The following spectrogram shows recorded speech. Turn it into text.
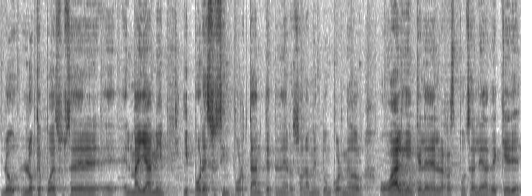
lo, que puede suceder en, Miami y por eso es importante tener solamente un coordinador o alguien que le dé la responsabilidad de que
